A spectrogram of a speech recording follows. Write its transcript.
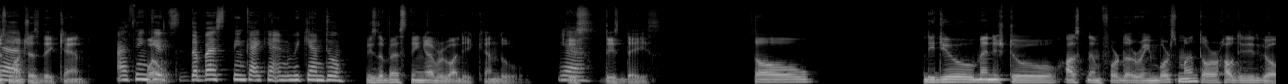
as much as they can I think well- it's the best thing I can we can do. it's the best thing everybody can do Yeah. these these days so did you manage to ask them for the reimbursement or how did it go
